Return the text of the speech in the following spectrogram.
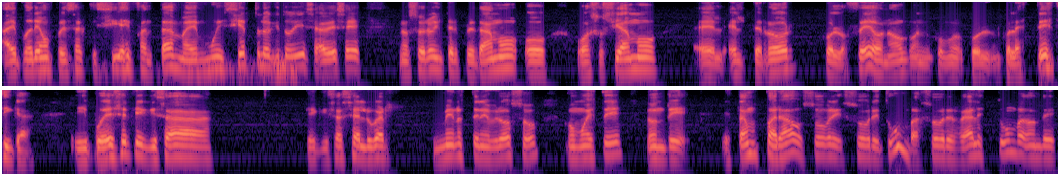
ahí podríamos pensar que sí hay fantasmas. Es muy cierto lo que tú dices. A veces nosotros interpretamos o, o asociamos el, el terror con lo feo, ¿no? Con, como- con- con la estética. Y puede ser que quizás que quizás sea el lugar menos tenebroso como este, donde están parados sobre, sobre tumbas, sobre reales tumbas, donde,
